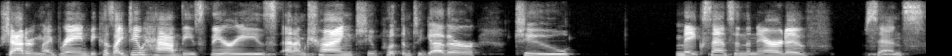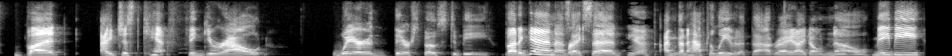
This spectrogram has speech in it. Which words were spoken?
shattering my brain because I do have these theories and I'm trying to put them together to make sense in the narrative sense, but I just can't figure out where they're supposed to be. But again, as I said, Yeah. I'm going to have to leave it at that, right? I don't know. Maybe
